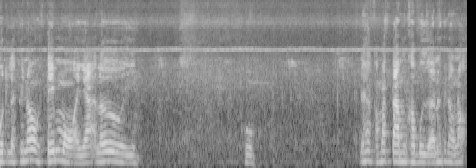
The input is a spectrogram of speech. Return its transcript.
พุดเลยพี่น้องเต็มหมออายะเลยผมเดี๋ยวก็มาตำขบเบือนะพี่น้องเนาะ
